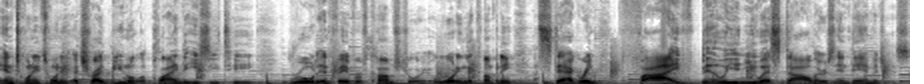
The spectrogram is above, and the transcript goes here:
In 2020, a tribunal applying the ECT ruled in favor of Komstroy, awarding the company a staggering 5 billion US dollars in damages.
